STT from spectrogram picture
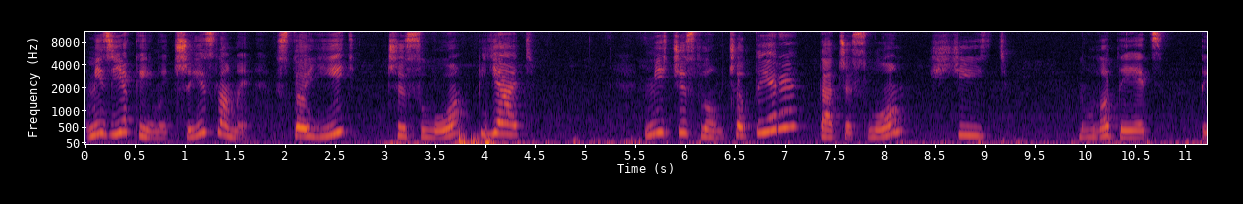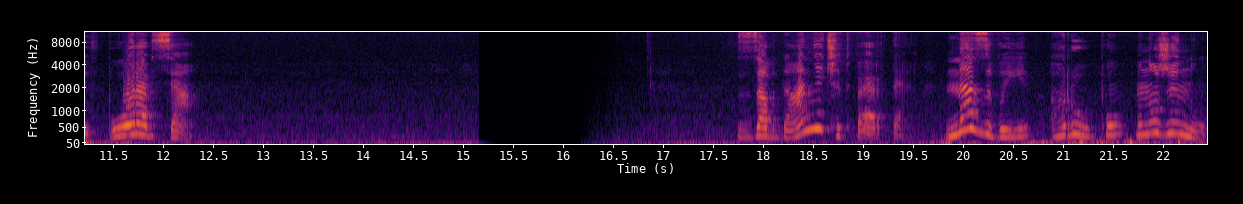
між якими числами стоїть число 5? Між числом 4 та числом 6. Молодець, ти впорався. Завдання четверте. Назви групу множину.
